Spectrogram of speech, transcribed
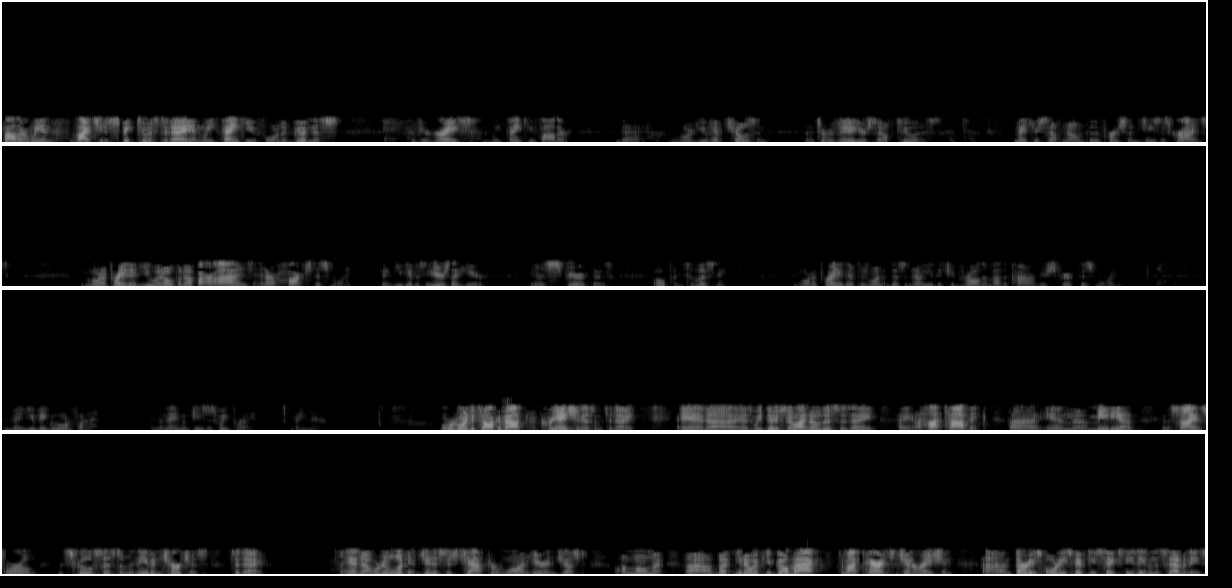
Father, we invite you to speak to us today and we thank you for the goodness of your grace. We thank you, Father, that, Lord, you have chosen uh, to reveal yourself to us, to make yourself known through the person of Jesus Christ. Lord, I pray that you would open up our eyes and our hearts this morning, that you give us ears that hear and a spirit that is open to listening. Lord, I pray that if there's one that doesn't know you, that you draw them by the power of your Spirit this morning. May you be glorified. In the name of Jesus we pray. Amen. Well, we're going to talk about creationism today. And uh, as we do so, I know this is a, a, a hot topic uh, in the media, in the science world, the school system, and even churches today. And uh, we're going to look at Genesis chapter 1 here in just a moment. Uh, but, you know, if you go back to my parents' generation, uh, 30s, 40s, 50s, 60s, even the 70s,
